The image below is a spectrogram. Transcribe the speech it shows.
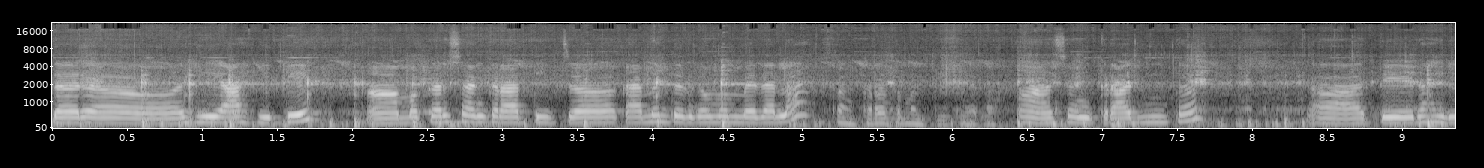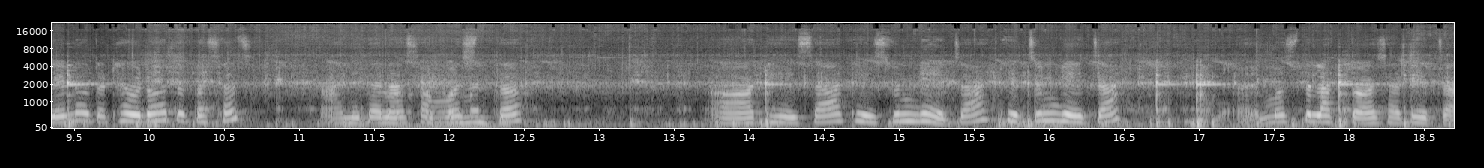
तर हे आहे ते. मकर संक्रांतीचं काय म्हणतात ग मम्मी त्याला? संक्रांत म्हणते त्याला हां संक्रांत. ते राहिलेलं होतं ठेवलं होतं तसंच. आणि त्यांना असा आपण मस्त अ, ठेचा ठेचून घ्यायचा ठेचून घ्यायचा. मस्त लागतो असा ठेचा.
